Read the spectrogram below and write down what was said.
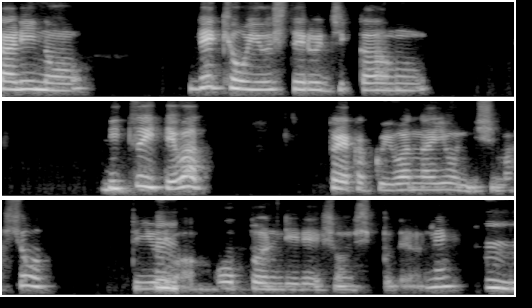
2人ので共有してる時間については、とやかく言わないようにしましょうっていうのは、オープンリレーションシップだよね。うんう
